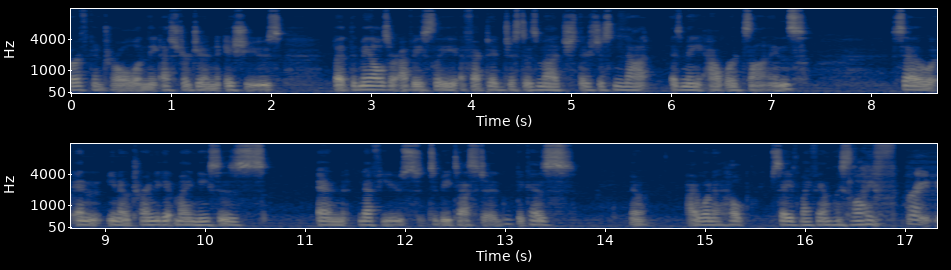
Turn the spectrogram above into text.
birth control and the estrogen issues, but the males are obviously affected just as much. There's just not as many outward signs. So, and you know, trying to get my nieces and nephews to be tested because, you know, I want to help save my family's life. Right.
